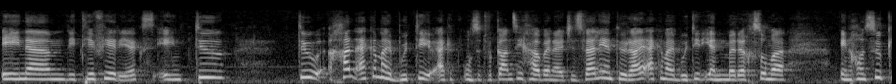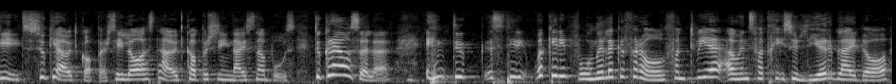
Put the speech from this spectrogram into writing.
en ehm um, die TV-reeks en toe toe gaan ek en my boetie, ek ons het vakansie gehou by Nature's Valley en toe ry ek en my boetie een middag sommer en gaan soek die soek die houtkappers, die laaste houtkappers in die Nysna bos. Toe kry ons hulle. En toe is hier ook hierdie wonderlike verhaal van twee ouens wat geïsoleer bly daar.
